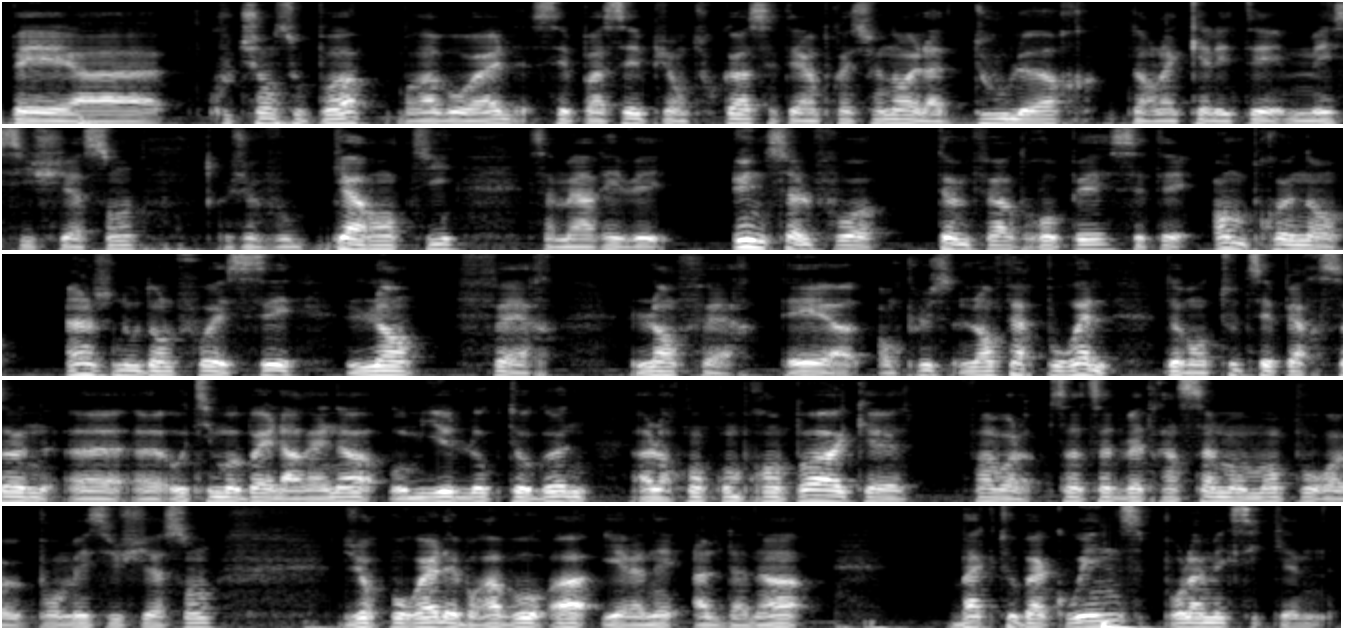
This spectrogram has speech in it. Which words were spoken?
Ben, euh, coup de chance ou pas, bravo à elle, c'est passé. Puis en tout cas, c'était impressionnant et la douleur dans laquelle était Messi Chiasson, je vous garantis, ça m'est arrivé une seule fois de me faire dropper. C'était en me prenant un genou dans le foie et c'est l'enfer l'enfer. Et euh, en plus, l'enfer pour elle, devant toutes ces personnes euh, euh, au T-Mobile Arena, au milieu de l'octogone, alors qu'on comprend pas que... Enfin voilà, ça, ça devait être un sale moment pour, pour Messi Chiasson. Dur pour elle et bravo à Irene Aldana. Back-to-back wins pour la Mexicaine.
